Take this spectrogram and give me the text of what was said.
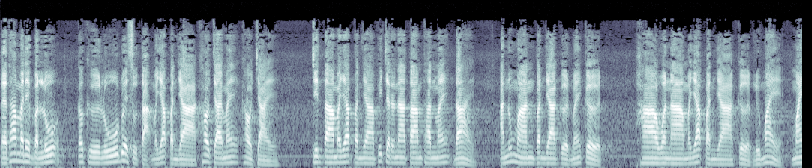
แต่ถ้าไม่ได้บรรลุก็คือรู้ด้วยสุตตมยปัญญาเข้าใจไหมเข้าใจ จินตามยปัญญาพิจารณาตามทันไหมได้ อนุมานปัญญาเกิดไหมเกิด ภาวนามยปัญญาเกิดหรือไม่ไม่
